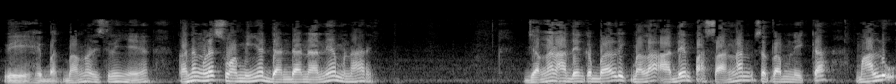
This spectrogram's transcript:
"Wih, hebat banget istrinya ya." Karena ngeliat suaminya dandanannya menarik. Jangan ada yang kebalik, malah ada yang pasangan setelah menikah malu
